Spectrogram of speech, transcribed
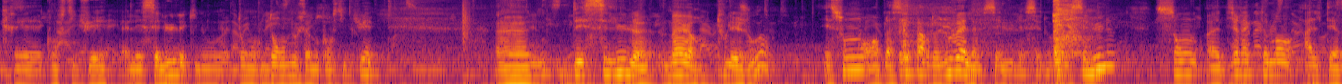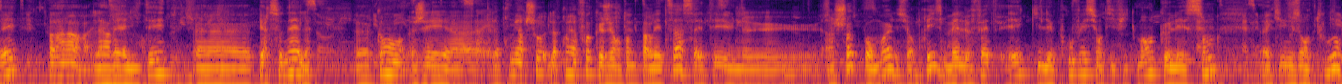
créer, constituer les cellules qui nous, dont, dont nous sommes constitués. Des cellules meurent tous les jours et sont remplacées par de nouvelles cellules. Ces nouvelles cellules sont euh, directement altérées par la réalité euh, personnelle. Euh, quand j'ai la première chose, la première fois que j'ai entendu parler de ça, ça a été un choc pour moi, une surprise. Mais le fait est qu'il est prouvé scientifiquement que les sons qui nous entourent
